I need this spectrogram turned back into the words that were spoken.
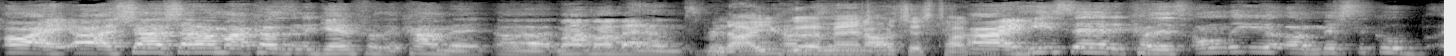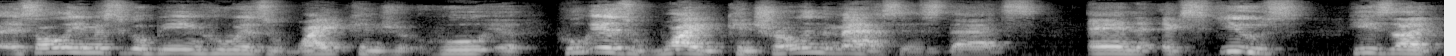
All right, uh, shout shout out my cousin again for the comment. Uh, my my bad. I'm really Nah, you good, man. I was just talking. All right, he said because it's only a mystical. It's only a mystical being who is white, contro- who who is white, controlling the masses. That's an excuse. He's like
